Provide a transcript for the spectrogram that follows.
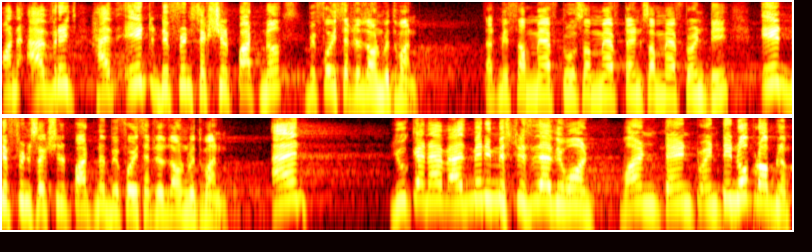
on average has eight different sexual partners before he settles down with one. That means some may have two, some may have 10, some may have 20. Eight different sexual partners before he settles down with one. And you can have as many mistresses as you want. One, 10, 20, no problem.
